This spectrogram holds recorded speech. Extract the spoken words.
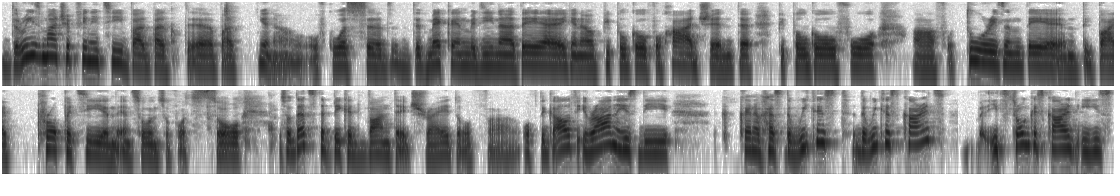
there is much affinity, but but uh, but you know, of course, the, the, Mecca and Medina, there, you know, people go for Hajj and people go for for tourism there, and they buy property and, and so on and so forth. So so that's the big advantage, right, of of the Gulf. Iran is the kind of has the weakest the weakest cards. But its strongest card is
